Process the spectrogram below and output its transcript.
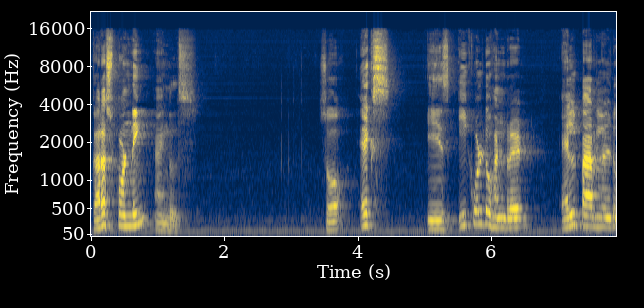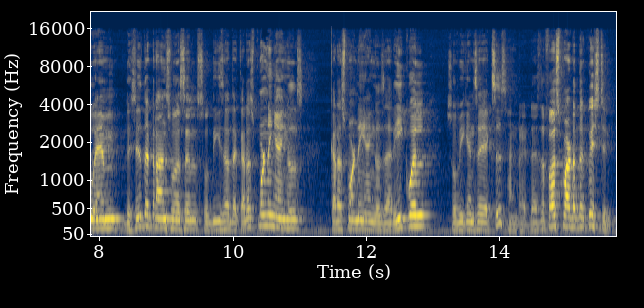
corresponding angles. So, x is equal to 100 L parallel to M this is the transversal. So, these are the corresponding angles corresponding angles are equal. So, we can say x is 100 that is the first part of the question.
